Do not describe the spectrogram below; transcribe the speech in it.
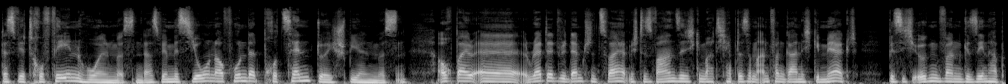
dass wir Trophäen holen müssen, dass wir Missionen auf 100% durchspielen müssen. Auch bei äh, Red Dead Redemption 2 hat mich das wahnsinnig gemacht. Ich habe das am Anfang gar nicht gemerkt, bis ich irgendwann gesehen habe,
